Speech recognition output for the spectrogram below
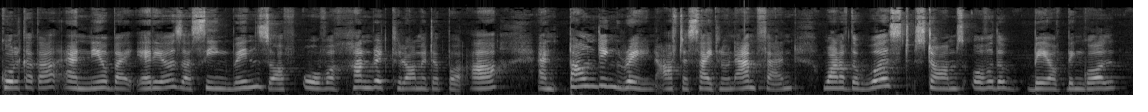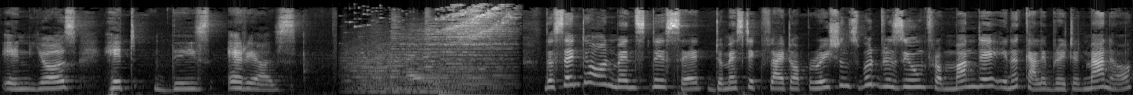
Kolkata and nearby areas are seeing winds of over 100 km per hour and pounding rain after Cyclone Amphan, one of the worst storms over the Bay of Bengal in years, hit these areas. The centre on Wednesday said domestic flight operations would resume from Monday in a calibrated manner,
